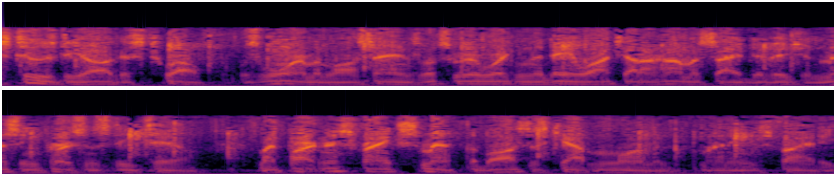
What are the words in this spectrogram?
Was Tuesday, August 12th. It was warm in Los Angeles. We were working the day watch out of Homicide Division, missing persons detail. My partner's Frank Smith. The boss is Captain Lorman. My name's Friday.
